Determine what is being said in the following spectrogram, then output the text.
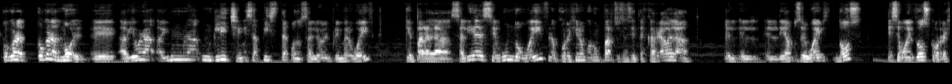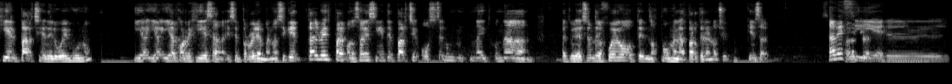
Coconut, Coconut Mall. Eh, había una, había una- un glitch en esa pista cuando salió el primer Wave, que para la salida del segundo Wave lo corrigieron con un parche. O sea, si te descargabas la, el, el- el, digamos, el Wave 2, ese Wave 2 corregía el parche del Wave 1 y ya, ya, ya corregí esa, ese problema, ¿no? Así que tal vez para cuando salga el siguiente parche o hacer un- una, una actualización del juego te, nos pongan la parte de la noche, ¿no? ¿Quién sabe? ¿Sabes si claro. el,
